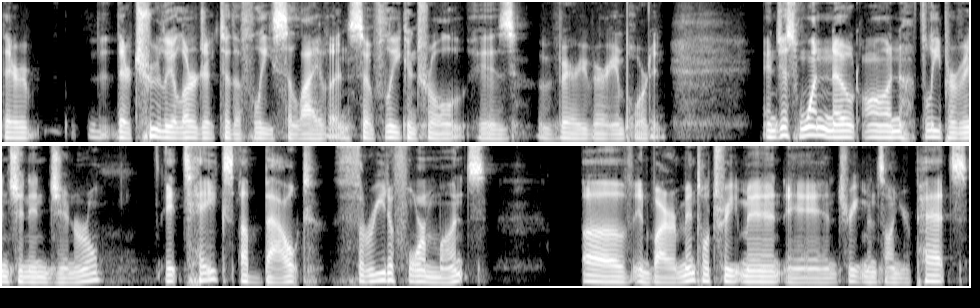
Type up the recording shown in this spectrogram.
they're they're truly allergic to the flea saliva and so flea control is very very important and just one note on flea prevention in general. It takes about three to four months of environmental treatment and treatments on your pets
